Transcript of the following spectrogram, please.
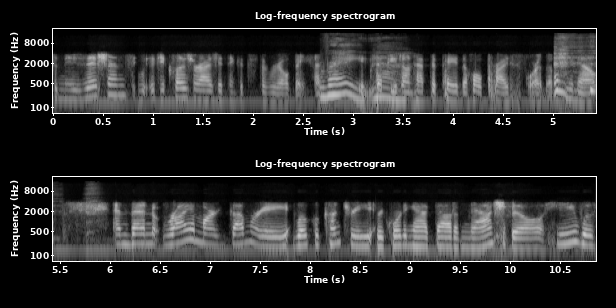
the musicians. If you close your eyes, you think it's the real band, Right, Except yeah. you don't have to pay the whole price for them, you know. and then Ryan Montgomery, local country recording act out of Nashville. He was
